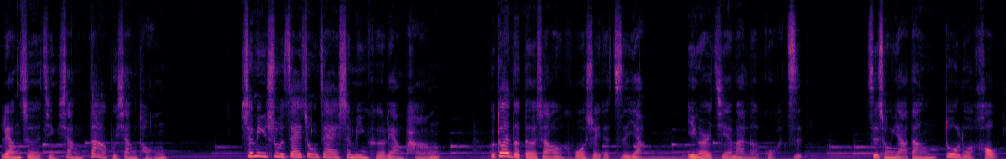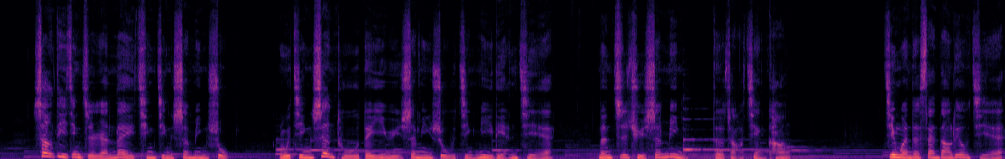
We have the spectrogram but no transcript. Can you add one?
两者景象大不相同。生命树栽种在生命河两旁，不断地得着活水的滋养，因而结满了果子。自从亚当堕落后，上帝禁止人类亲近生命树。如今圣徒得以与生命树紧密连结，能支取生命，得着健康。经文的三到六节。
